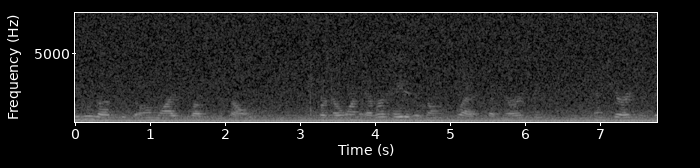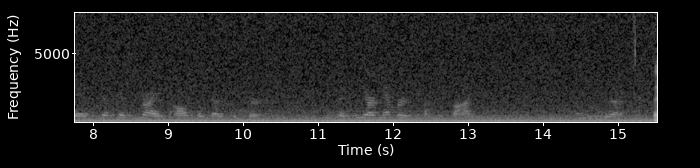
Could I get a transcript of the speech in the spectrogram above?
even as himself, and the wife must Oh,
